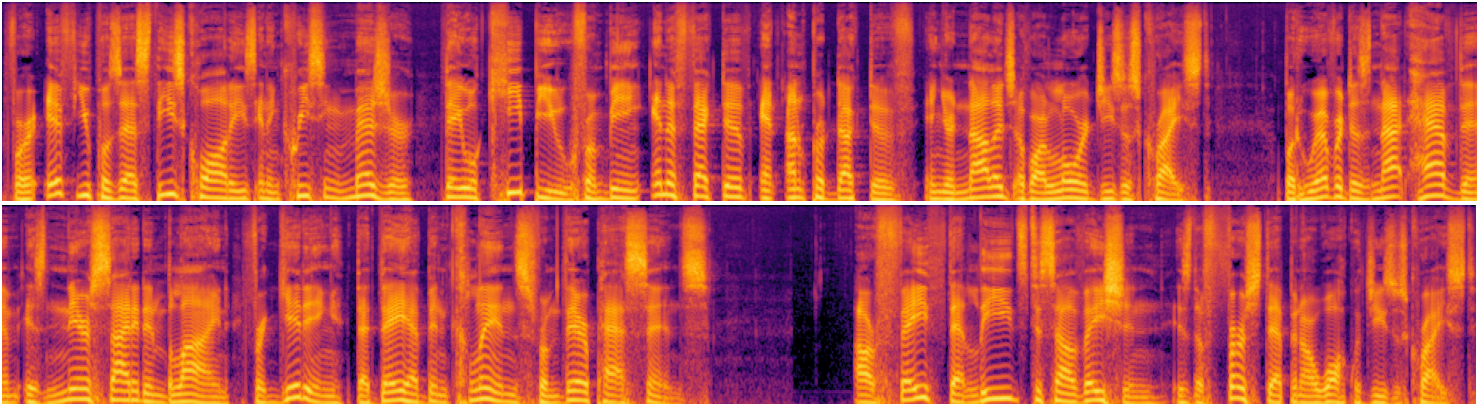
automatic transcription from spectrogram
For if you possess these qualities in increasing measure, they will keep you from being ineffective and unproductive in your knowledge of our Lord Jesus Christ. But whoever does not have them is nearsighted and blind, forgetting that they have been cleansed from their past sins. Our faith that leads to salvation is the first step in our walk with Jesus Christ.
